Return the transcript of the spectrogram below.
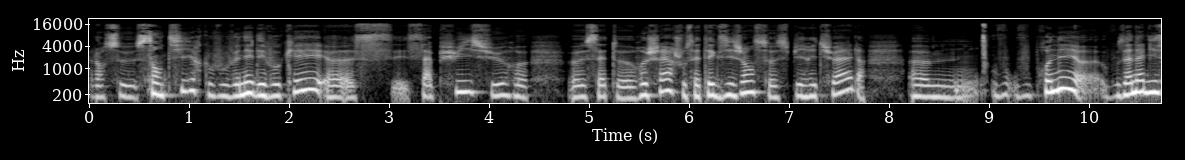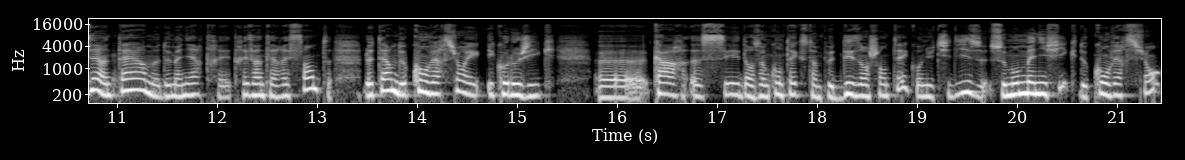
Alors ce sentir que vous venez d'évoquer euh, s'appuie sur euh, cette recherche ou cette exigence spirituelle. Euh, vous, prenez, vous analysez un terme de manière très très intéressante, le terme de conversion écologique, euh, car c'est dans un contexte un peu désenchanté qu'on utilise ce mot magnifique de conversion,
